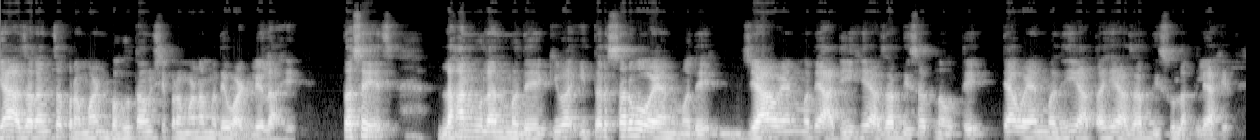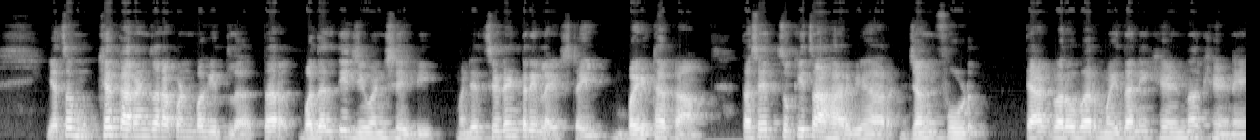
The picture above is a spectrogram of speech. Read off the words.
या आजारांचं प्रमाण बहुतांशी प्रमाणामध्ये वाढलेलं आहे. तसेच लहान मुलांमध्ये किंवा इतर सर्व वयांमध्ये ज्या वयांमध्ये आधी हे आजार दिसत नव्हते त्या वयांमध्येही आता हे आजार दिसू लागले आहेत. याचं मुख्य कारण जर आपण बघितलं तर बदलती जीवनशैली म्हणजे सिडेंटरी लाईफस्टाईल बैठकाम तसेच चुकीचा आहार विहार जंक फूड त्याबरोबर मैदानी खेळ न खेळणे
